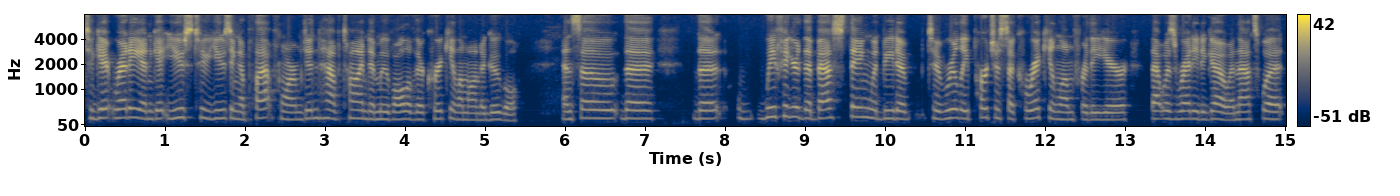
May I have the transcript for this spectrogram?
to get ready and get used to using a platform didn't have time to move all of their curriculum onto Google. And so the the we figured the best thing would be to to really purchase a curriculum for the year that was ready to go. And that's what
